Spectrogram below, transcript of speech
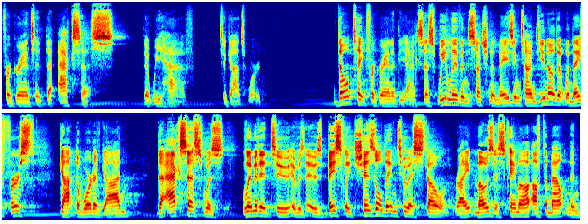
for granted the access that we have to God's word. Don't take for granted the access. We live in such an amazing time. Do you know that when they first got the word of God, the access was limited to it was it was basically chiseled into a stone, right? Moses came off the mountain and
